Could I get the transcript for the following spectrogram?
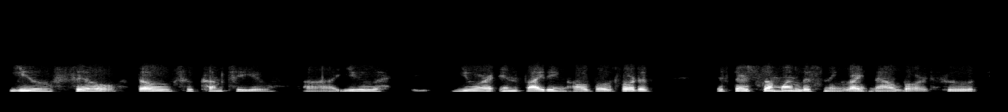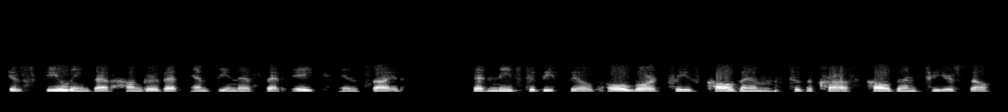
you fill those who come to you. Uh, you you are inviting all those, Lord, of if there's someone listening right now, Lord, who is feeling that hunger, that emptiness, that ache inside that needs to be filled, oh Lord, please call them to the cross, call them to yourself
